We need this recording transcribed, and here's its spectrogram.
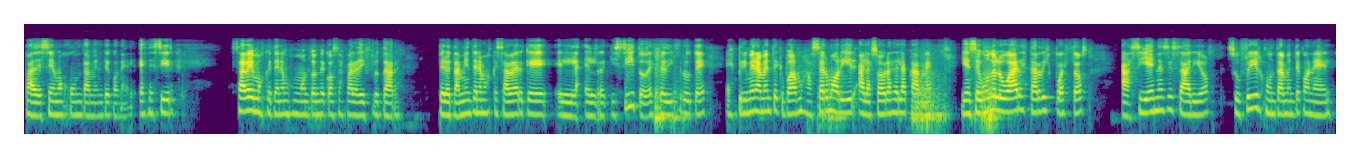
padecemos juntamente con Él. Es decir, sabemos que tenemos un montón de cosas para disfrutar, pero también tenemos que saber que el, el, requisito de este disfrute es primeramente que podamos hacer morir a las obras de la carne y en segundo lugar estar dispuestos, así es necesario, sufrir juntamente con Él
